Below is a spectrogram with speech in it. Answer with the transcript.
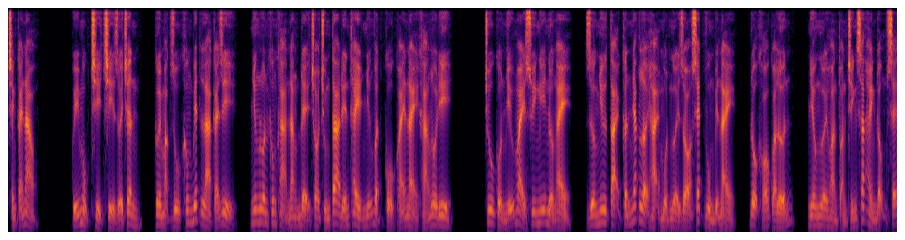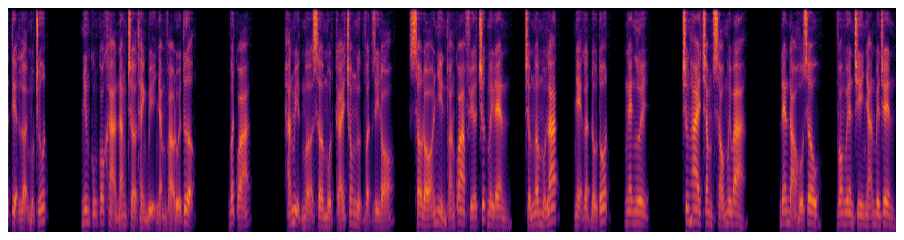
Tránh cái nào? Quý mục chỉ chỉ dưới chân, cười mặc dù không biết là cái gì, nhưng luôn không khả năng để cho chúng ta đến thay những vật cổ quái này kháng lôi đi. Chu cổn nhữ mày suy nghĩ nửa ngày, dường như tại cân nhắc lợi hại một người dò xét vùng biển này, độ khó quá lớn nhiều người hoàn toàn chính xác hành động sẽ tiện lợi một chút, nhưng cũng có khả năng trở thành bị nhằm vào đối tượng. Bất quá, hắn mịt mở sờ một cái trong ngực vật gì đó, sau đó nhìn thoáng qua phía trước mây đen, trầm ngâm một lát, nhẹ gật đầu tốt, nghe ngươi. Chương hai trăm sáu mươi ba, đen đảo hố sâu, vong nguyên chi nhãn bên trên.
